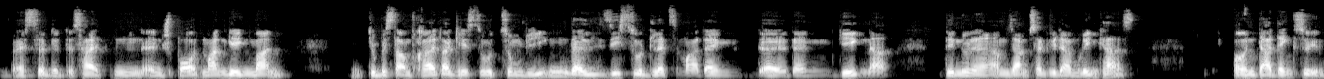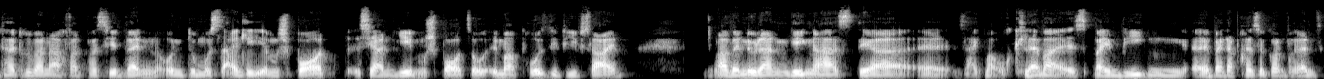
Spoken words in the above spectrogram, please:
Weißt du, das ist halt ein, ein Sport Mann gegen Mann. Du bist am Freitag, gehst du zum Wiegen, da siehst du das letzte Mal deinen äh, dein Gegner, den du dann am Samstag wieder am Ring hast. Und da denkst du eben halt drüber nach, was passiert, wenn. Und du musst eigentlich im Sport, ist ja in jedem Sport so, immer positiv sein. Aber wenn du dann einen Gegner hast, der, äh, sag mal, auch clever ist beim Wiegen, äh, bei der Pressekonferenz,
